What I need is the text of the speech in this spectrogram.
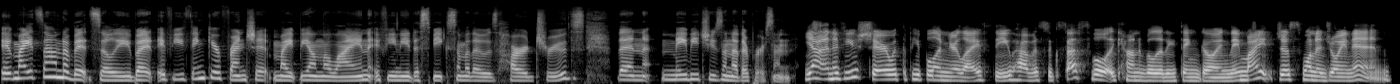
It might sound a bit silly, but if you think your friendship might be on the line if you need to speak some of those hard truths, then maybe choose another person. Yeah, and if you share with the people in your life that you have a successful accountability thing going, they might just want to join in.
